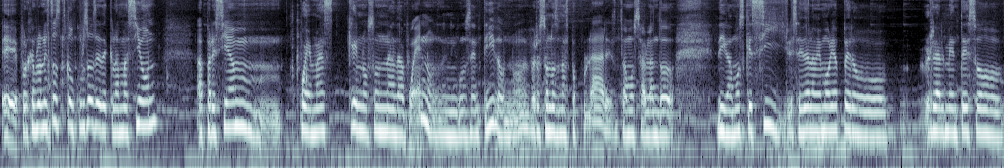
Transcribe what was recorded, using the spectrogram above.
eh, por ejemplo, en estos concursos de declamación, aparecían poemas que no son nada buenos en ningún sentido, ¿no? Pero son los más populares. Estamos hablando, digamos que sí, les ayuda a la memoria, pero realmente eso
